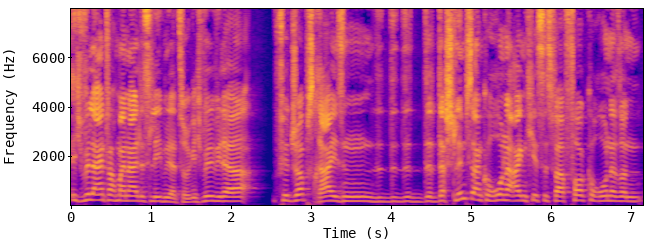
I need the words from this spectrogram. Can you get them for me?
ich will einfach mein altes Leben wieder zurück. Ich will wieder für Jobs reisen. Das Schlimmste an Corona eigentlich ist, es war vor Corona so ein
